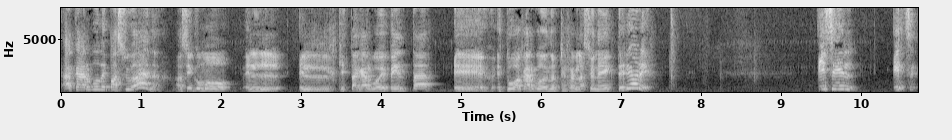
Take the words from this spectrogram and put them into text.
a cargo de Paz Ciudadana, así como el, que está a cargo de Penta eh, estuvo a cargo de nuestras relaciones exteriores. Es el, ese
